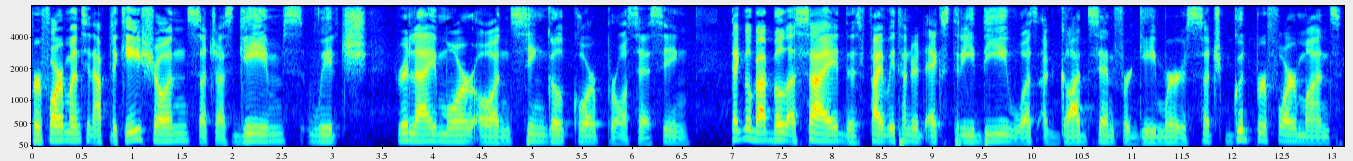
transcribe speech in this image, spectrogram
performance in applications such as games, which rely more on single core processing. Technobabble aside, the 5800X 3D was a godsend for gamers. Such good performance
